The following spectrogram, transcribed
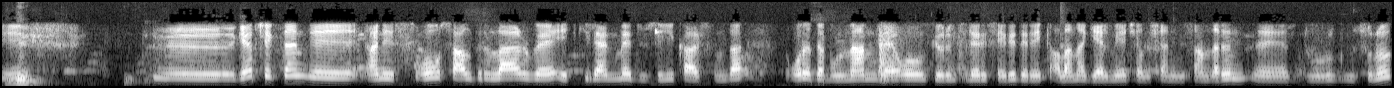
E, bir... E, gerçekten e, hani o saldırılar ve etkilenme düzeyi karşısında orada bulunan ve o görüntüleri seyrederek alana gelmeye çalışan insanların e, durgusunu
